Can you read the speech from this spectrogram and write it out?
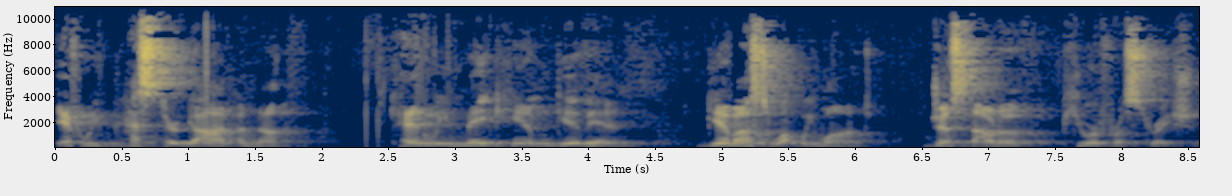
if we pester God enough, can we make him give in, give us what we want, just out of pure frustration?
